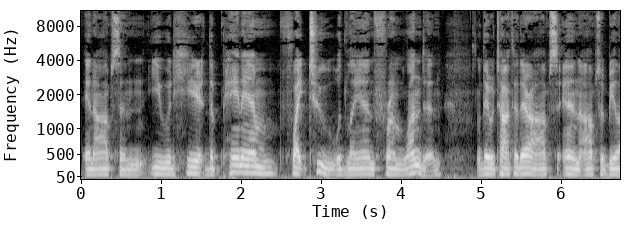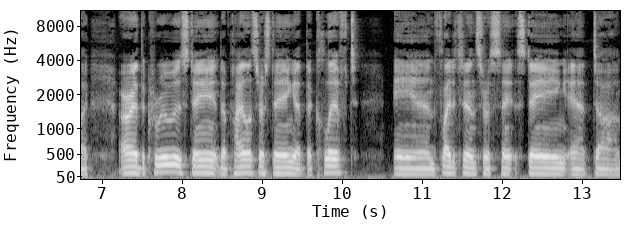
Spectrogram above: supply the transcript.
in ops, and you would hear the Pan Am Flight 2 would land from London. They would talk to their ops, and ops would be like, All right, the crew is staying, the pilots are staying at the Clift, and flight attendants are sta- staying at uh,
